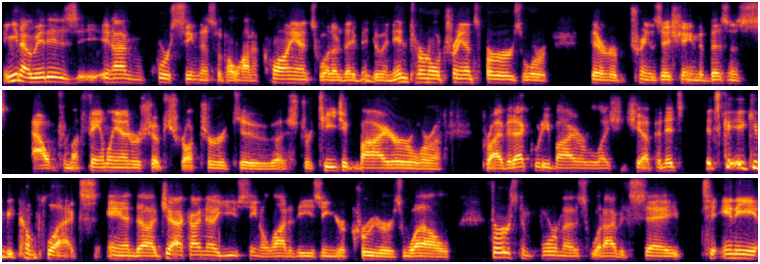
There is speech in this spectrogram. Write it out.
and you know it is. And I've of course seen this with a lot of clients, whether they've been doing internal transfers or they're transitioning the business out from a family ownership structure to a strategic buyer or a private equity buyer relationship. And it's it's it can be complex. And uh, jack i know you've seen a lot of these in your career as well. First and foremost what i would say to any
